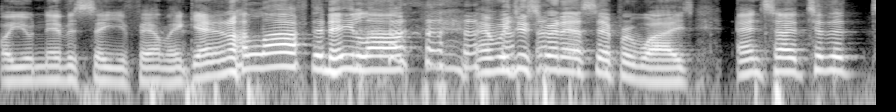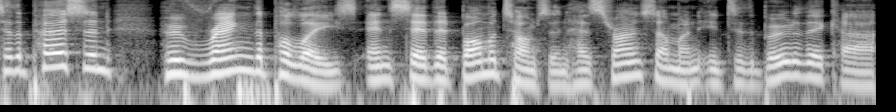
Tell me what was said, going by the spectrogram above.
Or you'll never see your family again. And I laughed, and he laughed, and we just went our separate ways. And so, to the to the person who rang the police and said that Bomber Thompson has thrown someone into the boot of their car.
